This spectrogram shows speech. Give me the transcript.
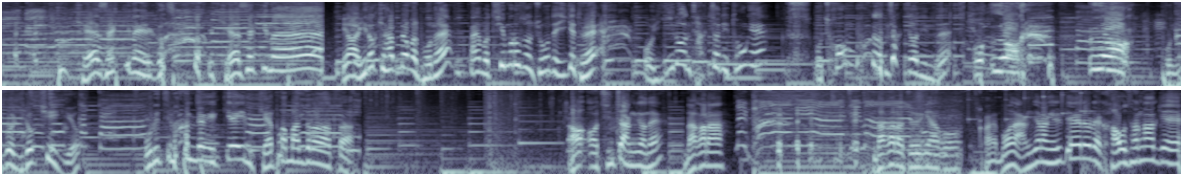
개새끼네, 이거. 개새끼네. 야, 이렇게 한 명을 보내? 아니, 뭐, 팀으로서는 좋은데 이게 돼? 어, 이런 작전이 통해? 어, 처음 보는 작전인데? 어, 으억! 으억! 뭐, 이걸 이렇게 이겨? 우리 팀 한 명이 게임 개판 만들어놨다. 어, 어 진짜 악녀네. 나가라. 나가라 조용히 하고. 아뭔 악녀랑 1대1을 해 가오상하게.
